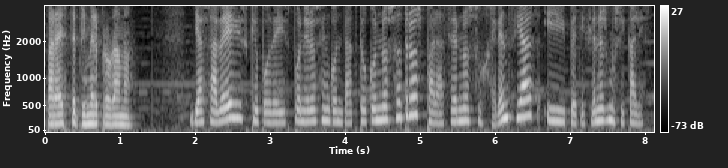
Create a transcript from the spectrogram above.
para este primer programa. Ya sabéis que podéis poneros en contacto con nosotros para hacernos sugerencias y peticiones musicales.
